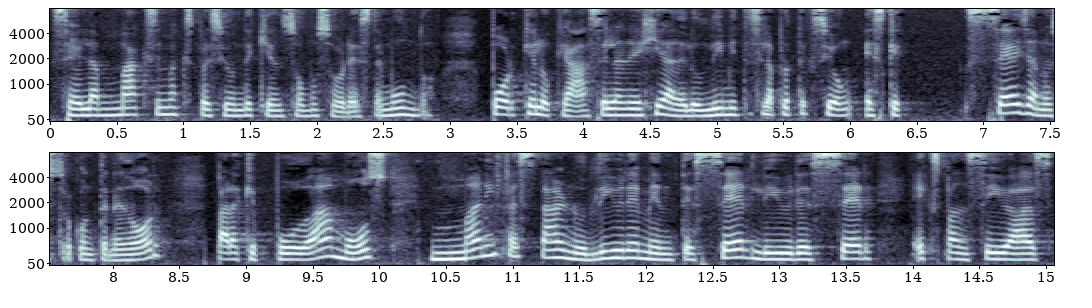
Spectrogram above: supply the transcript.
ser la máxima expresión de quién somos sobre este mundo. Porque lo que hace la energía de los límites y la protección es que sella nuestro contenedor para que podamos manifestarnos libremente, ser libres, ser expansivas,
